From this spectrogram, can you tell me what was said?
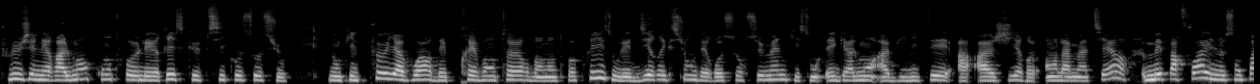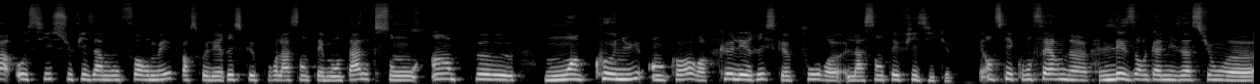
plus généralement contre les risques psychosociaux. Donc il peut y avoir des préventeurs dans l'entreprise ou les directions des ressources humaines qui sont également habilitées à agir en la matière, mais parfois ils ne sont pas aussi suffisamment formés parce que les risques pour la santé mentale sont un peu moins connus encore que les risques pour la santé physique. En ce qui concerne euh, les organisations euh,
